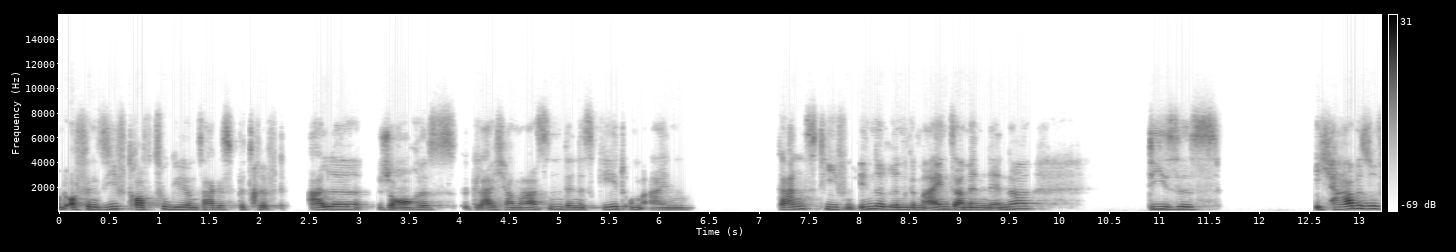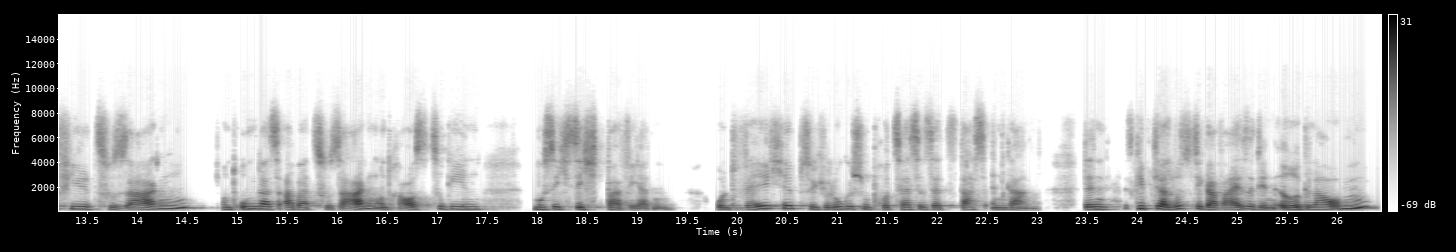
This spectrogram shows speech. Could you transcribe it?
und offensiv drauf zugehe und sage, es betrifft alle Genres gleichermaßen, denn es geht um einen ganz tiefen inneren gemeinsamen Nenner, dieses, ich habe so viel zu sagen, und um das aber zu sagen und rauszugehen, muss ich sichtbar werden. Und welche psychologischen Prozesse setzt das in Gang? Denn es gibt ja lustigerweise den Irrglauben,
